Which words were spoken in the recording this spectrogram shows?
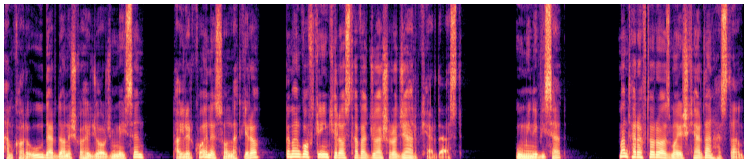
همکار او در دانشگاه جورج میسن تایلر کوین سنتگرا به من گفت که این کلاس توجهش را جلب کرده است. او می نویسد من طرفدار آزمایش کردن هستم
